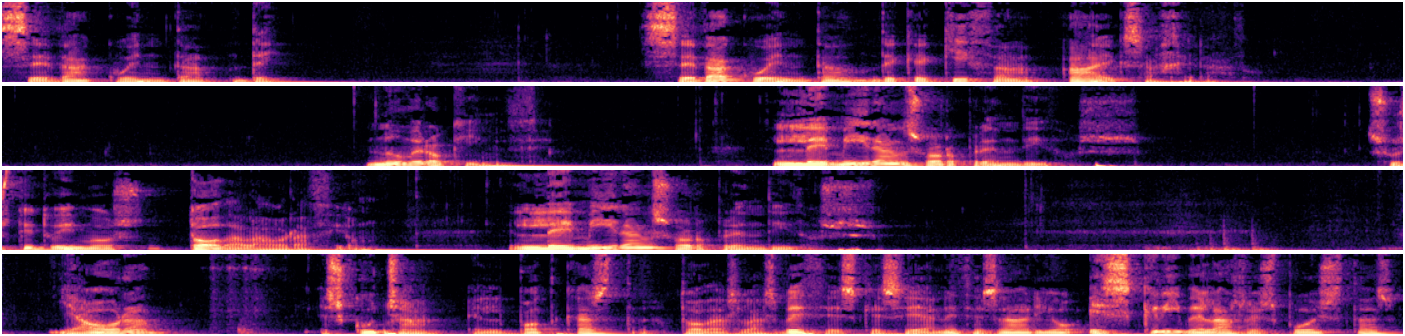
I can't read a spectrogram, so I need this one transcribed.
Se da cuenta de. Se da cuenta de que quizá ha exagerado. Número 15. Le miran sorprendidos. Sustituimos toda la oración. Le miran sorprendidos. Y ahora escucha el podcast todas las veces que sea necesario, escribe las respuestas,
